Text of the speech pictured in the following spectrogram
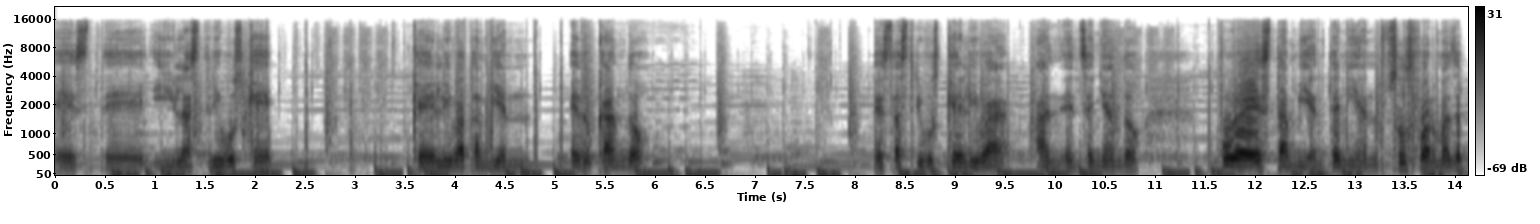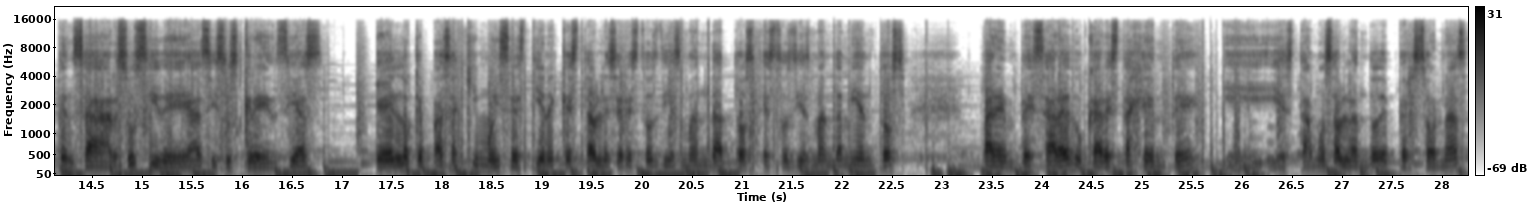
Este, y las tribus que, que él iba también educando. Estas tribus que él iba enseñando pues también tenían sus formas de pensar, sus ideas y sus creencias. ¿Qué es lo que pasa aquí? Moisés tiene que establecer estos 10 mandatos, estos 10 mandamientos para empezar a educar a esta gente y, estamos hablando de personas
